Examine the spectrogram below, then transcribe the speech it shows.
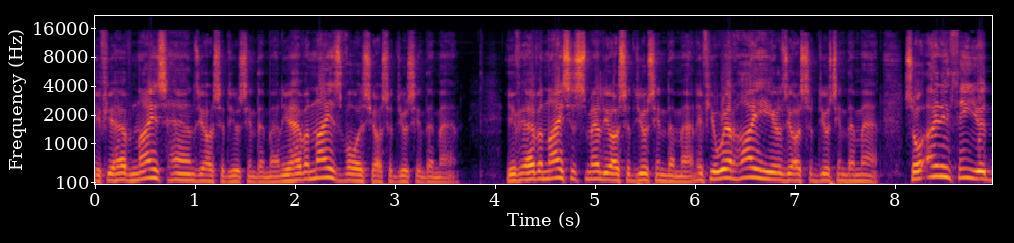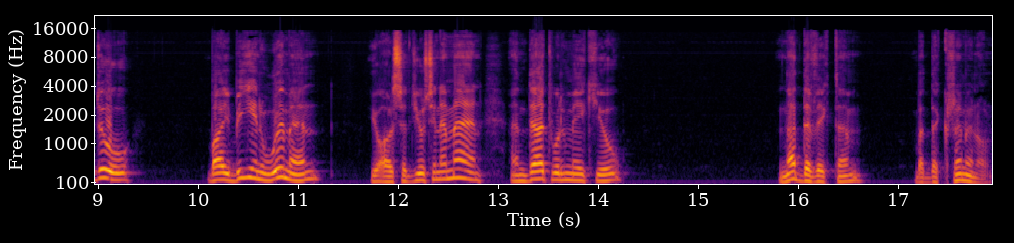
if you have nice hands, you are seducing the man. You have a nice voice, you are seducing the man. If you have a nice smell, you are seducing the man. If you wear high heels, you are seducing the man. So anything you do by being women, you are seducing a man. And that will make you not the victim, but the criminal.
